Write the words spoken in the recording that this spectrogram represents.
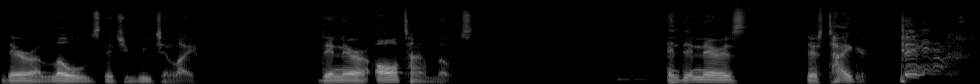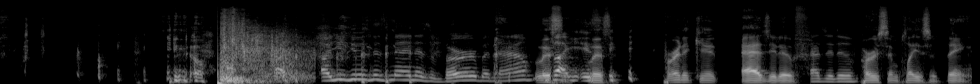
there are lows that you reach in life. Then there are all-time lows. And then there's there's Tyga. you know, are, are you using this man as a verb or now? Listen, is- listen. predicate, adjective, Adjective. person, place, or thing.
